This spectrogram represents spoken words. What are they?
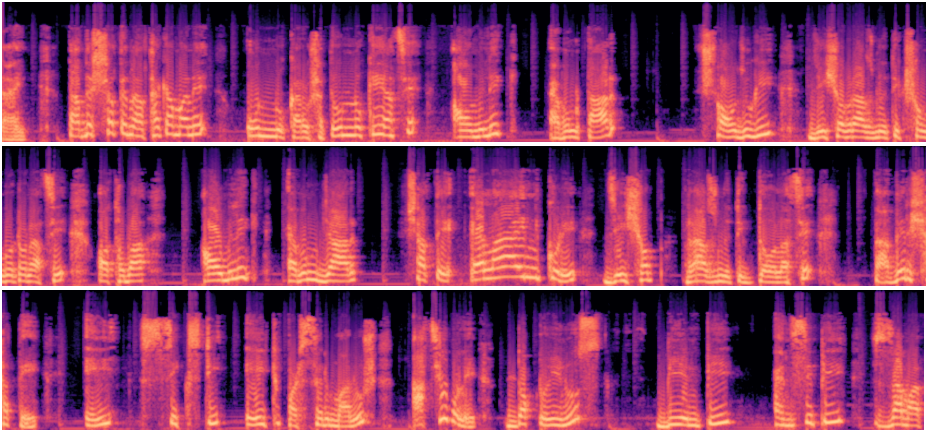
নাই। তাদের সাথে না থাকা মানে অন্য কারও সাথে অন্য কে আছে? আওয়ামী লীগ এবং তার সহযোগী যেসব রাজনৈতিক সংগঠন আছে অথবা আওয়ামী লীগ এবং যার সাথে অ্যালাইন করে যেই সব রাজনৈতিক দল আছে, তাদের সাথে এই সিক্সটি এইট পার্সেন্ট মানুষ আছে বলে doctor Yunus, BNP, NCP Jamaat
